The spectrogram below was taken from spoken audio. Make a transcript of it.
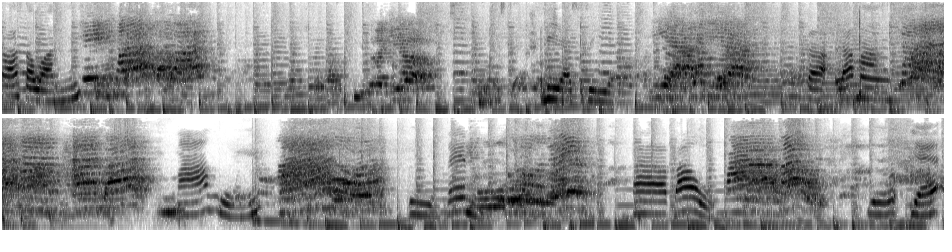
ชิงช้าสวรรค์อะไรเยี่ยเบียร์เสียกะละมังม้าหมุนตื่นเต้นปลาเป้าเยอะแยะ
